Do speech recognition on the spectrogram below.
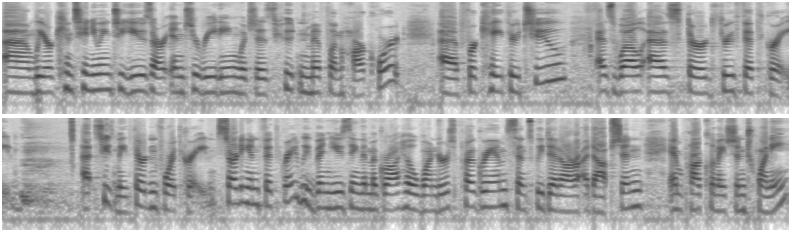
Um, We are continuing to use our into reading, which is Houghton Mifflin Harcourt, uh, for K through 2, as well as third through fifth grade. Uh, Excuse me, third and fourth grade. Starting in fifth grade, we've been using the McGraw-Hill Wonders program since we did our adoption in Proclamation 20.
